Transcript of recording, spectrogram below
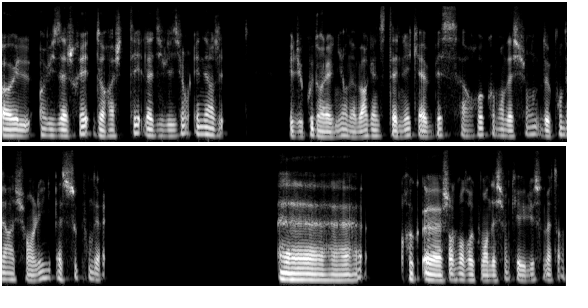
Oil envisagerait de racheter la division énergie. Et du coup, dans la ligne, on a Morgan Stanley qui a baissé sa recommandation de pondération en ligne à sous-pondérer. Euh, changement de recommandation qui a eu lieu ce matin.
